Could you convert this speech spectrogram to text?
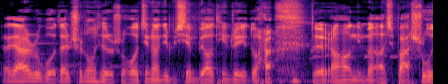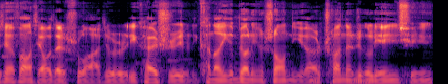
大家如果在吃东西的时候，尽量就先不要听这一段儿，对，然后你们啊把食物先放下，我再说啊。就是一开始你看到一个妙龄少女啊，穿的这个连衣裙，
